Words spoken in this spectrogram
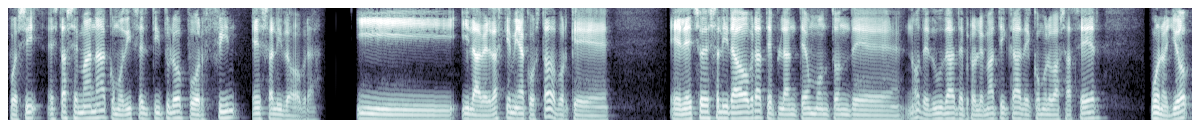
pues sí, esta semana, como dice el título, por fin he salido a obra. Y, la verdad es que me ha costado porque el hecho de salir a obra te plantea un montón de, ¿no? de dudas, de problemática, de cómo lo vas a hacer. Bueno, yo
